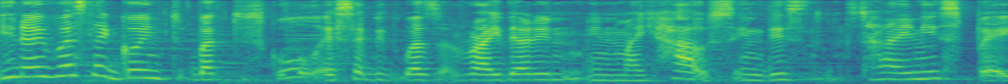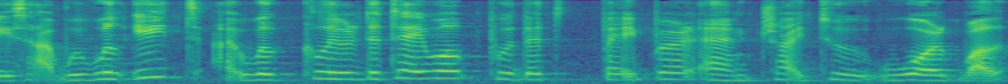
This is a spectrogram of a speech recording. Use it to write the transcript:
You know, it was like going to, back to school, except it was right there in, in my house, in this tiny space. Uh, we will eat, I will clear the table, put the paper, and try to work. While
